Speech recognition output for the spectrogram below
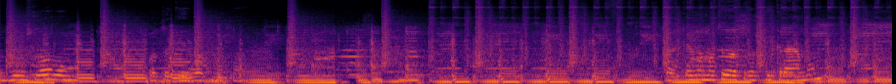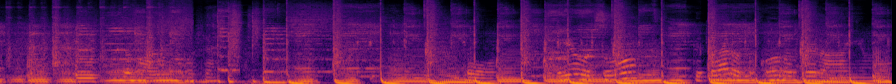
Одним словом, отакий от масаж. Так, я намотила трошки кремом. Замало ще. І тепер отако розбираємо.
